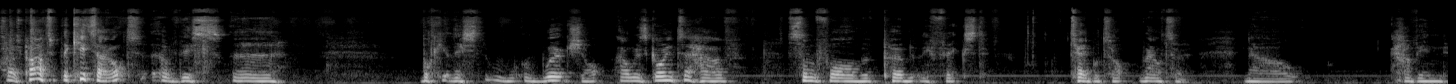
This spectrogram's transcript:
So as part of the kit out of this uh, bucket list workshop, I was going to have some form of permanently fixed tabletop router. Now, having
